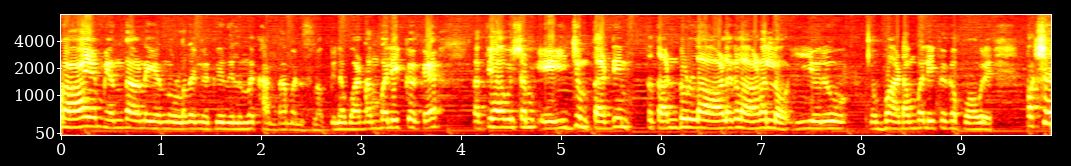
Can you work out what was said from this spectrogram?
പ്രായം എന്താണ് എന്നുള്ളത് നിങ്ങൾക്ക് ഇതിൽ നിന്ന് കണ്ടാൽ മനസ്സിലാവും. പിന്നെ വടംവലിക്കൊക്കെ അത്യാവശ്യം ഏജും തടിയും തണ്ടുള്ള ആളുകളാണല്ലോ ഈ ഒരു വടംവലിക്കൊക്കെ പോകൽ പക്ഷെ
